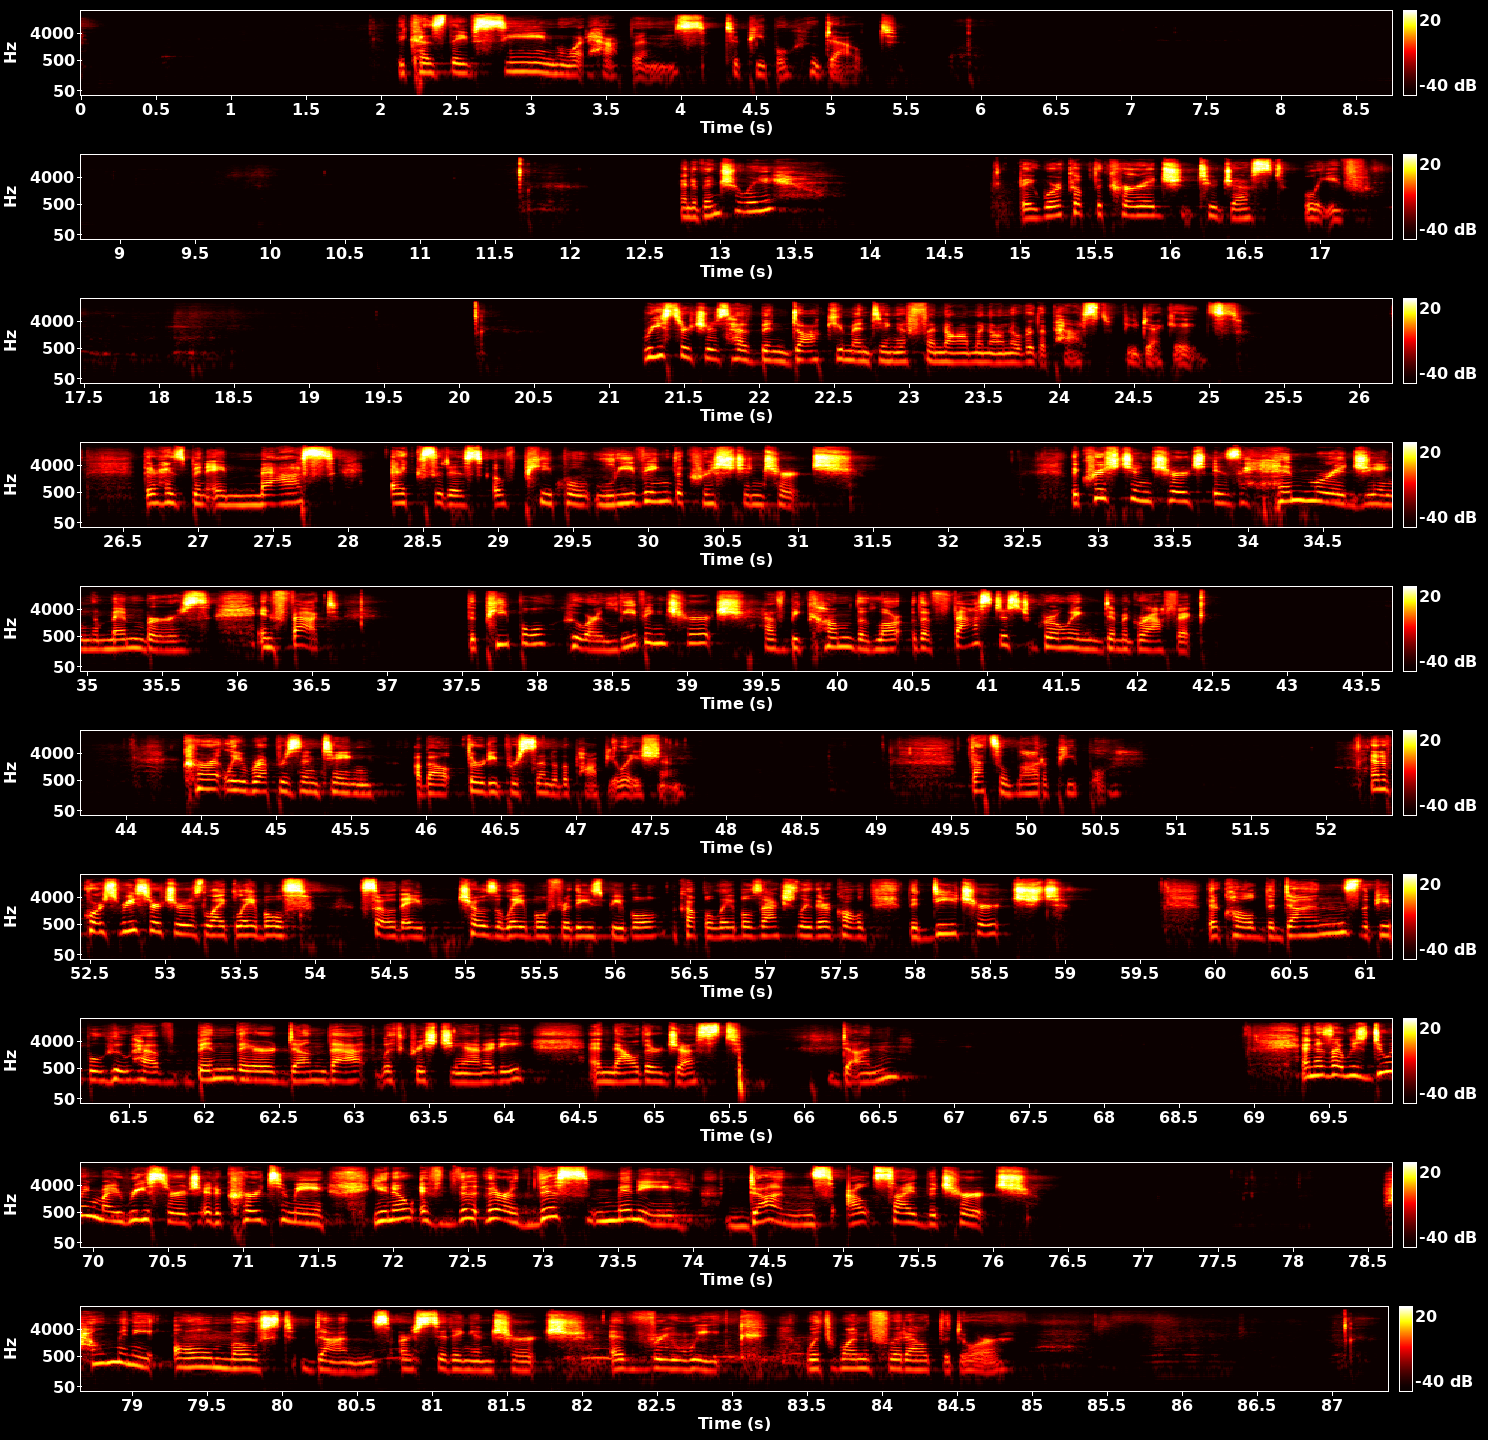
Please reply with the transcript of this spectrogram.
because they've seen what happens to people who doubt. And eventually, they work up the courage to just leave. Researchers have been documenting a phenomenon over the past few decades. There has been a mass exodus of people leaving the Christian church. The Christian church is hemorrhaging members. In fact, the people who are leaving church have become the, lar- the fastest growing demographic currently representing about 30% of the population. That's a lot of people. And of course, researchers like labels, so they chose a label for these people, a couple labels actually. They're called the de-churched. They're called the duns, the people who have been there, done that with Christianity, and now they're just done. And as I was doing my research, it occurred to me you know, if th- there are this many duns outside the church, how many almost duns are sitting in church every week with one foot out the door?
